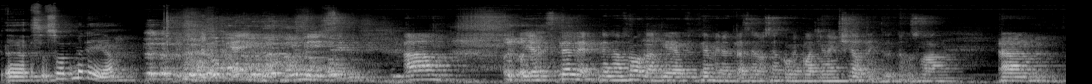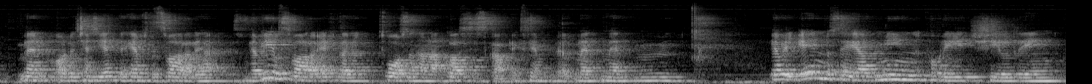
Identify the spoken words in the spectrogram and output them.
Eh, så, så att Medea, Okej, mysigt. Um, och jag ställde den här frågan till er för fem minuter sedan och sen kom jag på att jag inte själv tänkt ut något svar. Um, ehm, men, och det känns jättehemskt att svara det här som jag vill svara efter nu två sådana här klassiska exempel. Men, men mm, jag vill ändå säga att min favoritskildring,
